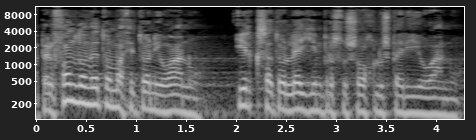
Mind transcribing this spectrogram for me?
Απελθόντων δε των μαθητών Ιωάννου, ήρξα το λέγειν προς τους όχλους περί Ιωάννου.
